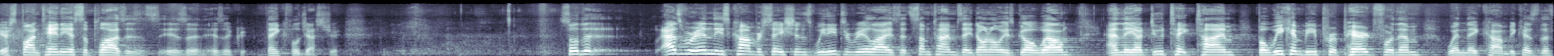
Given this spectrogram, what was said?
Your spontaneous applause is, is, a, is a thankful gesture. So, the, as we're in these conversations, we need to realize that sometimes they don't always go well and they do take time, but we can be prepared for them when they come because the,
